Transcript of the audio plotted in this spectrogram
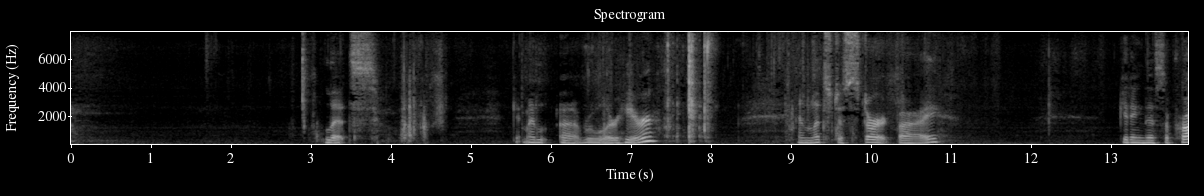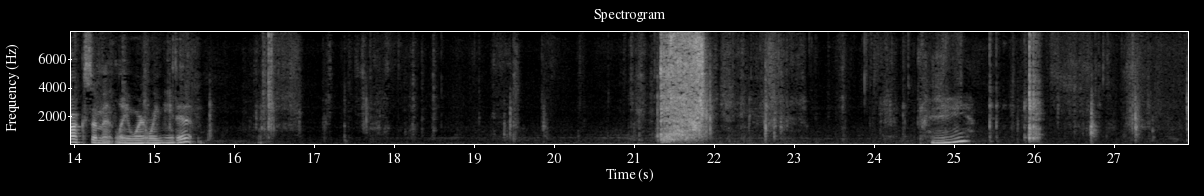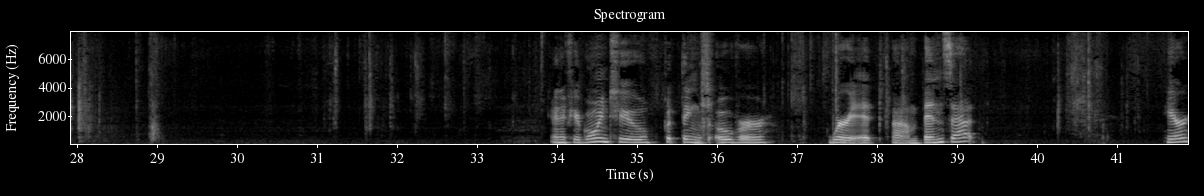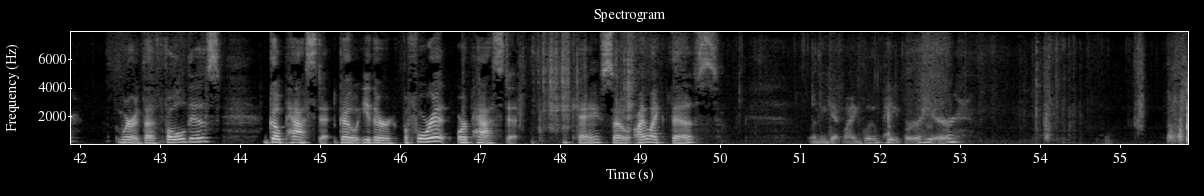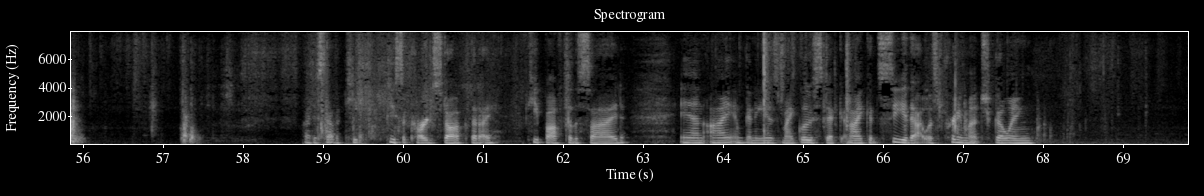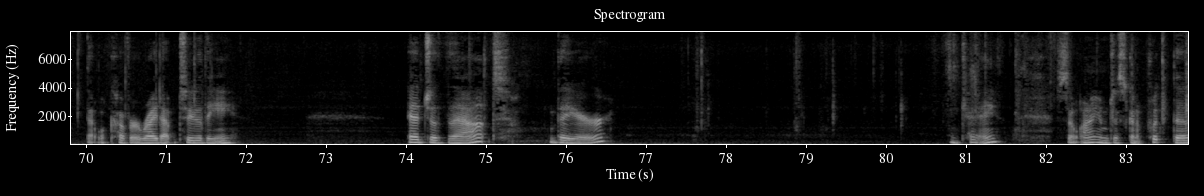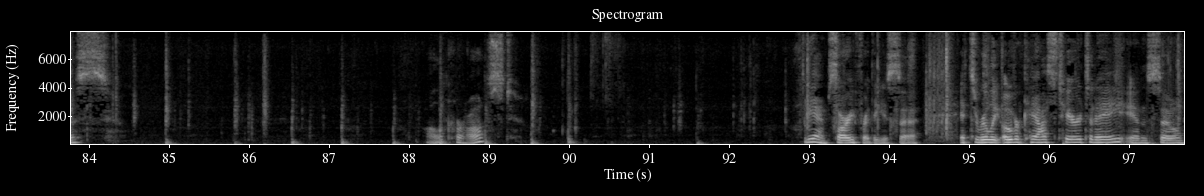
let's get my uh, ruler here. And let's just start by getting this approximately where we need it Okay. And if you're going to put things over where it um, bends at, here, where the fold is, go past it. Go either before it or past it. Okay, so I like this. Let me get my glue paper here. I just have a piece of cardstock that I keep off to the side. And I am going to use my glue stick. And I could see that was pretty much going, that will cover right up to the edge of that there. Okay, so I am just going to put this all across. Yeah, I'm sorry for these. Uh, it's really overcast here today, and so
